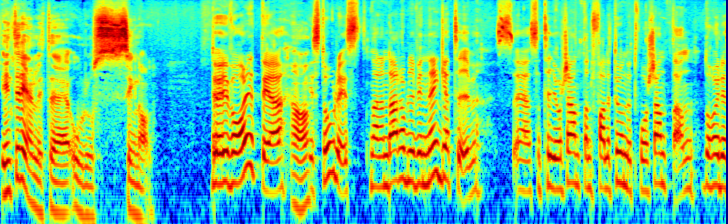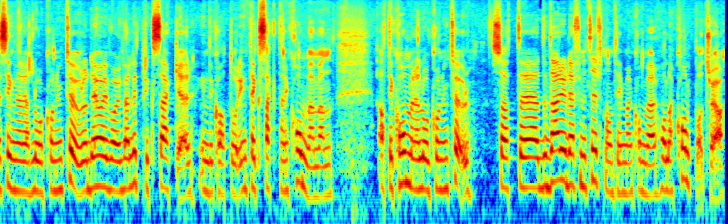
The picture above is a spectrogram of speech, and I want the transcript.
Är inte det en lite orossignal? Det har ju varit det ja. historiskt. När den där har blivit negativ, eh, så tioårsräntan fallit under tvåårsräntan, då har det signalerat lågkonjunktur. Och det har ju varit väldigt pricksäker indikator. Inte exakt när det kommer, men att det kommer en lågkonjunktur. Så att, eh, det där är definitivt någonting man kommer hålla koll på. tror jag.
